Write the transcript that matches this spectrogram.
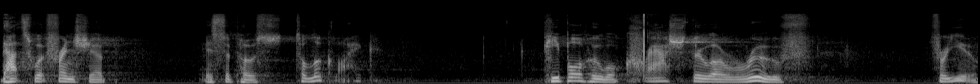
That's what friendship is supposed to look like. People who will crash through a roof for you.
